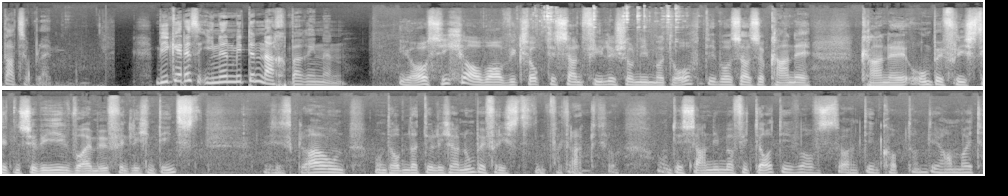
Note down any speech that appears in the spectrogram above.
da zu bleiben. Wie geht es Ihnen mit den Nachbarinnen? Ja, sicher, aber wie gesagt, es sind viele schon immer da, die was also keine, keine unbefristeten, so wie ich war im öffentlichen Dienst, das ist klar. Und, und haben natürlich einen unbefristeten Vertrag. Und es sind immer viele da, die was ein Ding gehabt haben, die haben halt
